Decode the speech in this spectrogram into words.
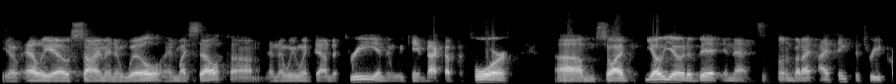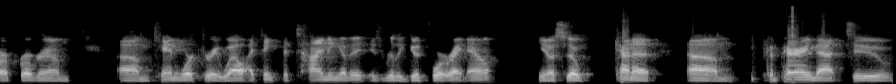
you know, Elio, Simon, and Will, and myself. Um, and then we went down to three, and then we came back up to four. Um, so I've yo-yoed a bit in that zone, but I, I think the three-car program um, can work very well. I think the timing of it is really good for it right now. You know, so kind of um, comparing that to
